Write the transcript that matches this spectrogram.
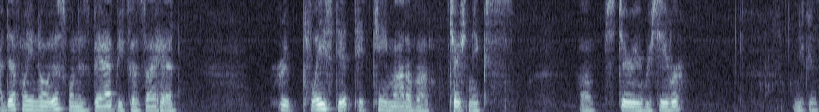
I definitely know this one is bad because I had replaced it. It came out of a Technics uh, stereo receiver. You can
